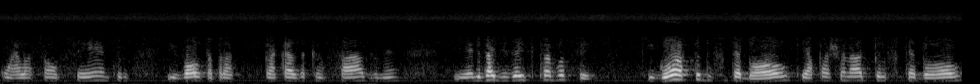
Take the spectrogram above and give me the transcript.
com relação ao centro e volta para casa cansado, né? E ele vai dizer isso para você, que gosta do futebol, que é apaixonado pelo futebol,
